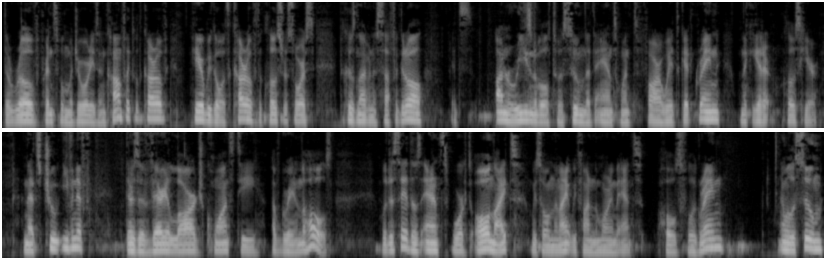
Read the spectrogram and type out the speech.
the Rove principle majority is in conflict with Karov, here we go with Karov, the closer source, because not even a safek at all. It's unreasonable to assume that the ants went far away to get grain when they could get it close here. And that's true even if there's a very large quantity of grain in the holes. We'll just say those ants worked all night. We saw in the night, we found in the morning the ants' holes full of grain. And we'll assume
